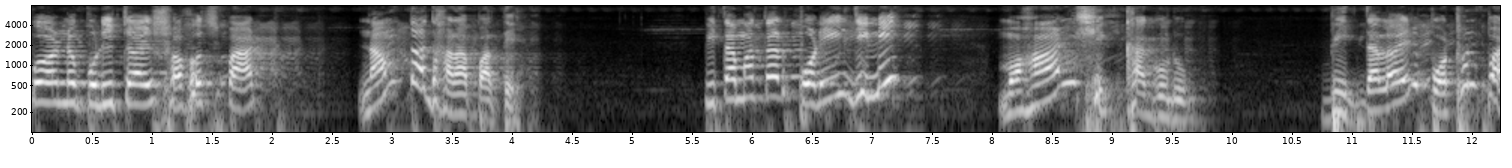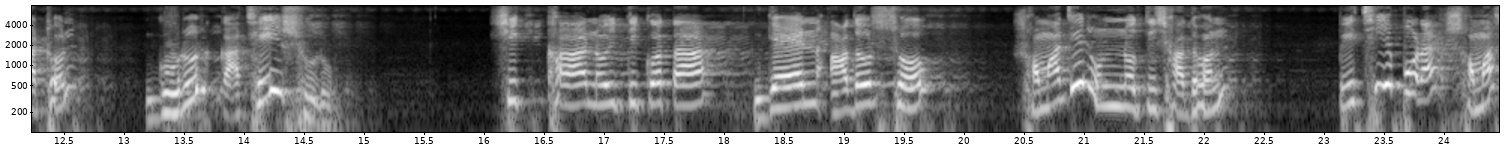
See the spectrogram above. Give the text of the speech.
বর্ণ পরিচয় সহজ পাঠ। নামতা ধারাপাতে। পিতামাতার পরেই যিনি মহান শিক্ষাগুরু। বিদ্যালয়ের পঠন পাঠন গুরুর কাছেই শুরু। শিক্ষা, নৈতিকতা, জ্ঞান, আদর্শ সমাজের উন্নতি সাধন, পেছিয়ে পড়া সমাজ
